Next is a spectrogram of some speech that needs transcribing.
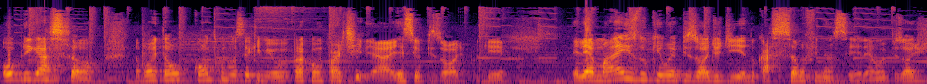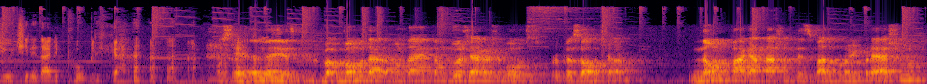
Obrigação, tá bom? Então conto com você que me ouve para compartilhar esse episódio, porque ele é mais do que um episódio de educação financeira, é um episódio de utilidade pública. Com certeza. É isso. Vamos dar, vamos dar então duas regras de bolso para o pessoal, Thiago. Não pagar taxa antecipada por um empréstimo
